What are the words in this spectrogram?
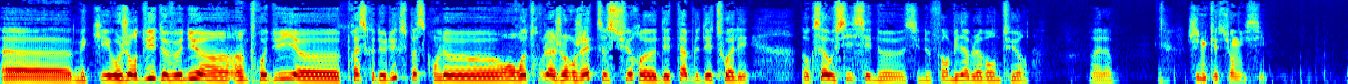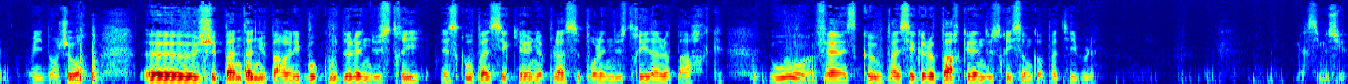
Euh, mais qui est aujourd'hui devenu un, un produit euh, presque de luxe parce qu'on le, on retrouve la Georgette sur des tables d'étoilées. Donc ça aussi, c'est une, une formidable aventure. Voilà. J'ai une question ici. Oui, bonjour. Euh, je n'ai pas entendu parler beaucoup de l'industrie. Est-ce que vous pensez qu'il y a une place pour l'industrie dans le parc? Ou enfin, est-ce que vous pensez que le parc et l'industrie sont compatibles? Merci, monsieur.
